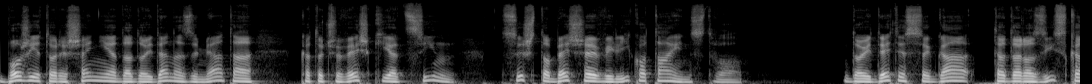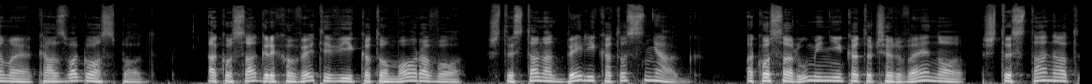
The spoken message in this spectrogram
Божието решение да дойде на земята като човешкият син също беше велико таинство. Дойдете сега, та да разискаме, казва Господ. Ако са греховете ви като мораво, ще станат бели като сняг. Ако са румени като червено, ще станат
